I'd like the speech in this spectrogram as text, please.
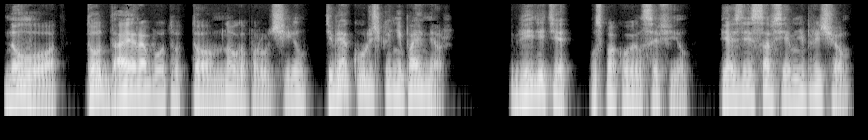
«Ну вот, то дай работу, то много поручил. Тебя, курочка, не поймешь». «Видите?» — успокоился Фил. «Я здесь совсем ни при чем».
